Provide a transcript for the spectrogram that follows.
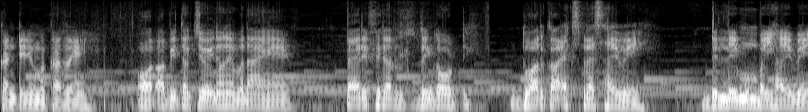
कंटिन्यू में कर रहे हैं। और अभी तक जो इन्होंने बनाए हैं peripheral ring road Dwarka express highway Delhi Mumbai highway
